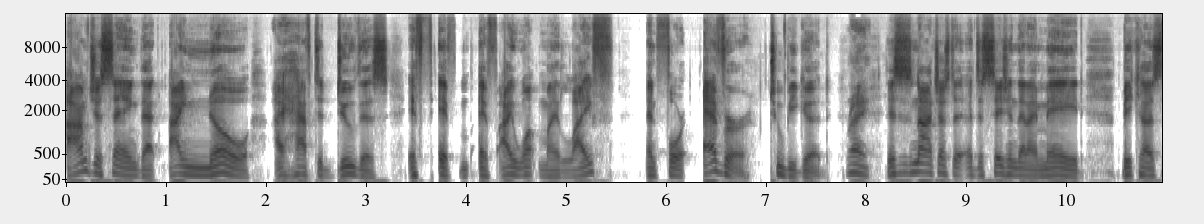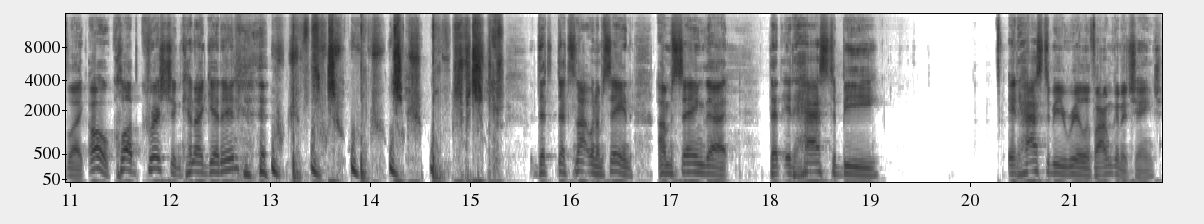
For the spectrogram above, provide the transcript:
I'm just saying that I know I have to do this if if if I want my life and forever to be good. Right. This is not just a, a decision that I made because like, oh, Club Christian, can I get in? that's that's not what I'm saying. I'm saying that that it has to be it has to be real if I'm going to change.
